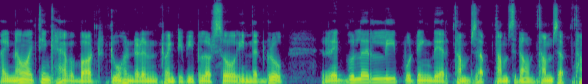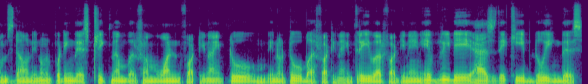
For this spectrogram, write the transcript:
I now I think have about 220 people or so in that group regularly putting their thumbs up, thumbs down, thumbs up, thumbs down, you know, putting their streak number from 149 to, you know, 2 bar 49, 3 bar 49 every day as they keep doing this.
